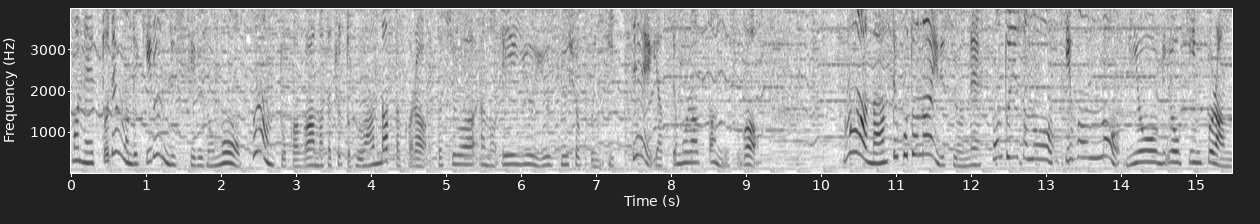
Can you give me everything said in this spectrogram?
まあ、ネットでもできるんですけれどもプランとかがまたちょっと不安だったから私はあの au、UQ ショップに行ってやってもらったんですがまあなんてことないですよね。本当にその基本の利用料金プラン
